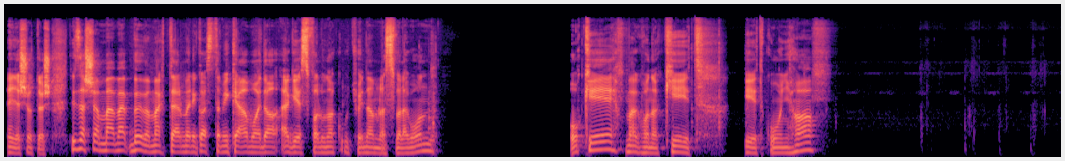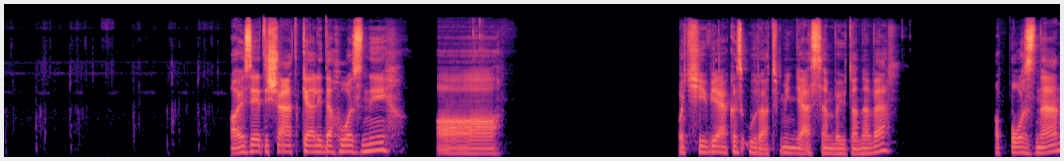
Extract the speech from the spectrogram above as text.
négyes, ötös. Tízesen már bőven megtermelik azt, ami kell majd a egész falunak, úgyhogy nem lesz vele gond. Oké, okay, megvan a két, két konyha. Ajzét is át kell ide hozni. A... Hogy hívják az urat? Mindjárt szembe jut a neve. A Poznán.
